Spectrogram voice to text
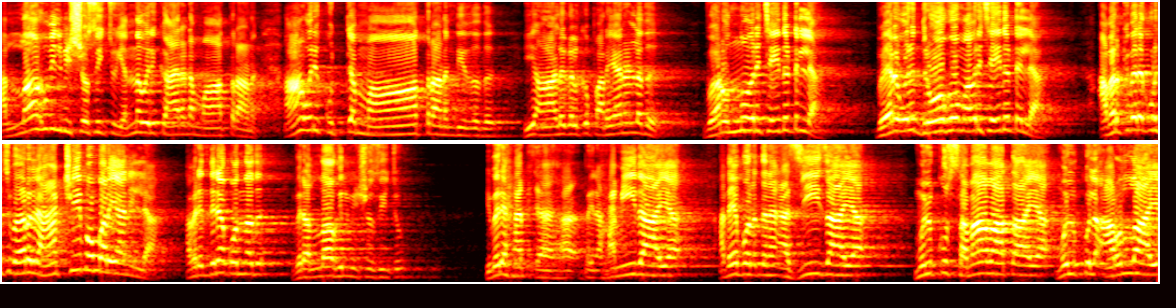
അള്ളാഹുവിൽ വിശ്വസിച്ചു എന്ന ഒരു കാരണം മാത്രമാണ് ആ ഒരു കുറ്റം മാത്രമാണ് എന്ത് ചെയ്തത്? ഈ ആളുകൾക്ക് പറയാനുള്ളത്. വേറൊന്നും അവർ ചെയ്തിട്ടില്ല. വേറെ ഒരു ദ്രോഹവും അവർ ചെയ്തിട്ടില്ല. അവർക്ക് ഇവരെ കുറിച്ച് വേറെ ഒരു ആക്ഷേപവും പറയാനില്ല. അവരെന്തിനാ കൊന്നത്? ഇവർ അള്ളാഹുവിൽ വിശ്വസിച്ചു. ഇവർ പിന്നെ ഹമീദായ അതേപോലെ തന്നെ അസീസായ മുൽക്കു സമാവാത്തായ മുൽക്കുൽ അറുള്ളായ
